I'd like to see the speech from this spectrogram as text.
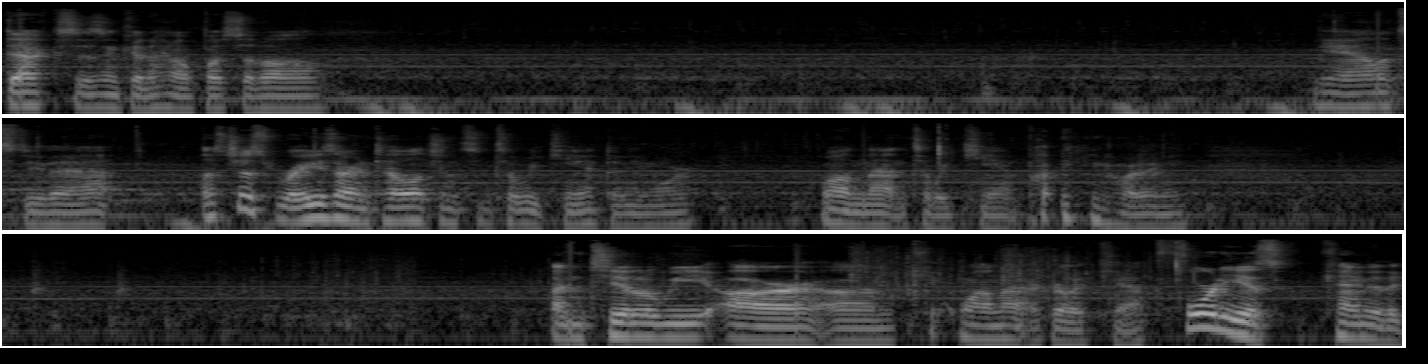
Dex isn't going to help us at all. Yeah, let's do that. Let's just raise our intelligence until we can't anymore. Well, not until we can't, but you know what I mean. Until we are, um, well, not really capped. 40 is kind of the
